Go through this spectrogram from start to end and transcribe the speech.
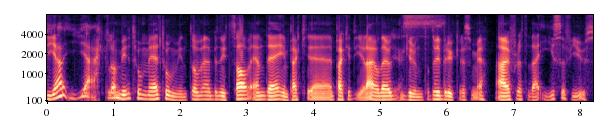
de er jækla mye tung, mer tungvint å benytte seg av enn det Impact eh, Packet gir deg. Og det er jo Yes. grunnen til at vi bruker det så mye. er jo fordi det er ease of use.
